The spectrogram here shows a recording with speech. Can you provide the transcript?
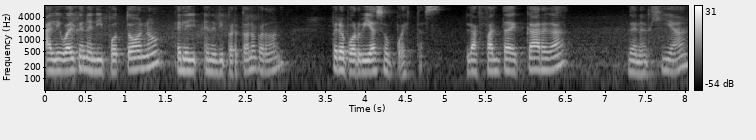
Al igual que en el hipotono, en el hipertono, perdón, pero por vías opuestas. La falta de carga de energía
